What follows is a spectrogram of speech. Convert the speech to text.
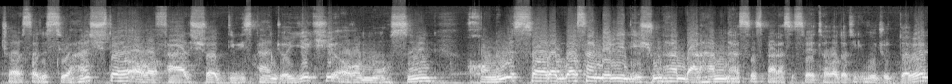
438 تا. آقا فرشاد 251 آقا محسن. خانم سارا باز ببینید. ایشون هم بر همین اساس بر اساس اعتقاداتی که وجود داره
